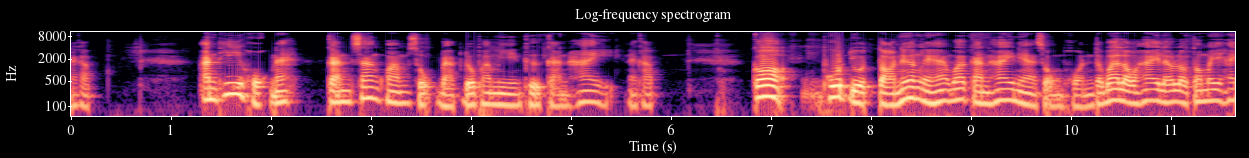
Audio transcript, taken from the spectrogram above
นะครับ อันที่6นะการสร้างความสุขแบบโดพามีนคือการให้นะครับ ก็พูดอยู่ต่อเนื่องเลยฮะว่าการให้เนี่ยส่งผล แต่ว่าเราให้แล้วเราต้องไม่ให้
